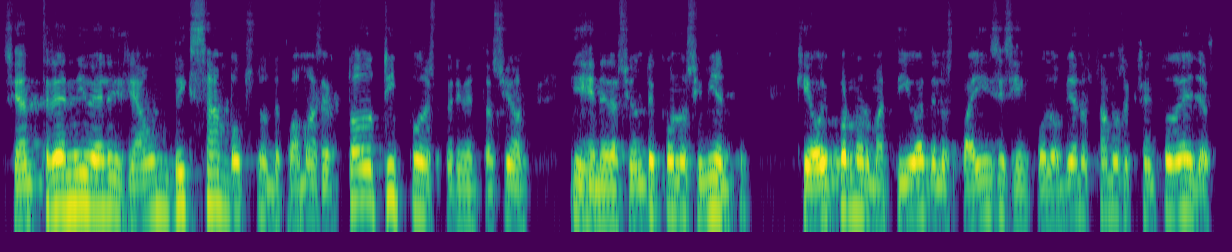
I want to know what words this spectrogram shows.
sean tres niveles y sea un big sandbox donde podamos hacer todo tipo de experimentación y generación de conocimiento que hoy por normativas de los países y en Colombia no estamos exentos de ellas,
